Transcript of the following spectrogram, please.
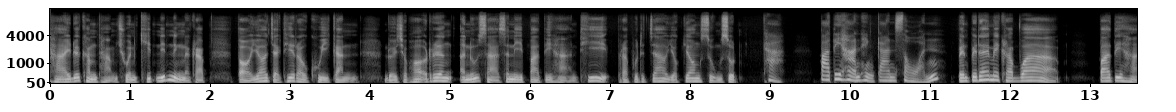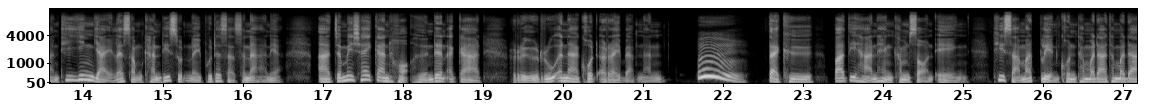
ท้ายด้วยคำถามชวนคิดนิดนึงนะครับ ต่อยอดจากที่เราคุยกัน โดยเฉพาะเรื่องอนุสาสนีปาฏิหาริย์ที่พระพุทธเจ้ายกย่องสูงสุด ค่ะ ปาฏิหาริย์แห่งการสอน เป็นไปได้ไหมครับว่า ปาฏิหาริย์ที่ยิ่งใหญ่และสำคัญที่สุดในพุทธศาสนาเนี่ยอาจจะไม่ใช่การเหาะเหินเดินอากาศ หรือรู้อนาคตอะไรแบบนั้น อืม แต่คือปาฏิหาริย์แห่งคำสอนเอง ที่สามารถเปลี่ยนคนธรรมดาธรรมดา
